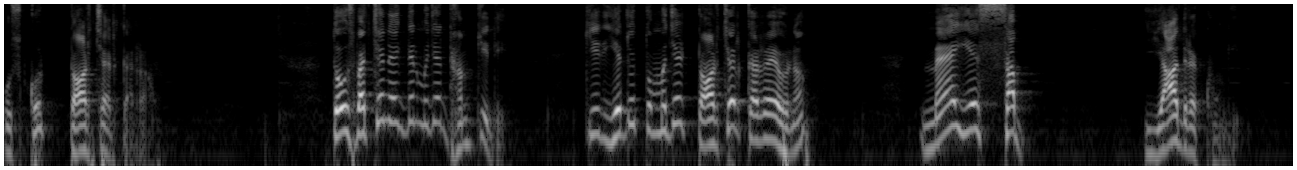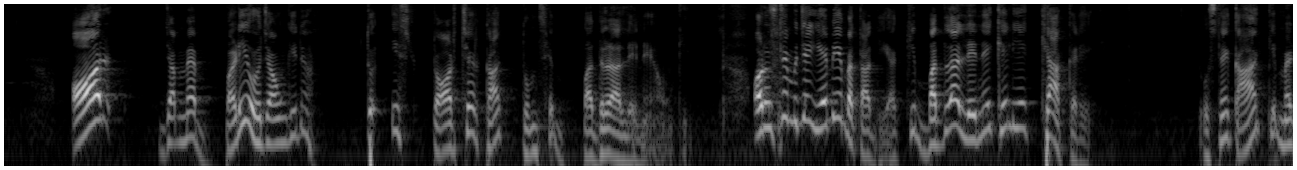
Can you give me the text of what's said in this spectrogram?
उसको टॉर्चर कर रहा हूँ। तो उस बच्चे ने एक दिन मुझे धमकी दी। कि ये जो तुम मुझे टॉर्चर कर रहे हो ना, मैं ये सब याद रखूँगी। और जब मैं बड़ी हो जाऊँगी ना तो इस टॉर्चर का तुमसे बदला लेने आऊँगी। और उसने मुझे यह भी बता दिया कि बदला लेने के लिए क्या करेगी। तो उसने कहा कि मैं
